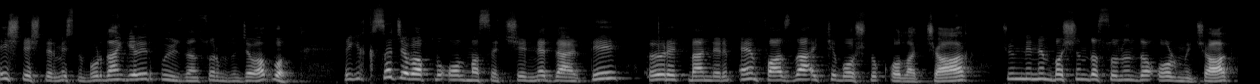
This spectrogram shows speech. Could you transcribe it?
Eşleştirme ismi buradan gelir. Bu yüzden sorumuzun cevabı bu. Peki kısa cevaplı olması için ne derdi? Öğretmenlerim en fazla iki boşluk olacak. Cümlenin başında sonunda olmayacak.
